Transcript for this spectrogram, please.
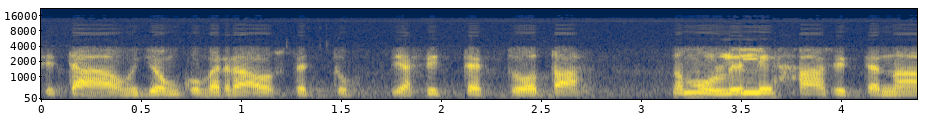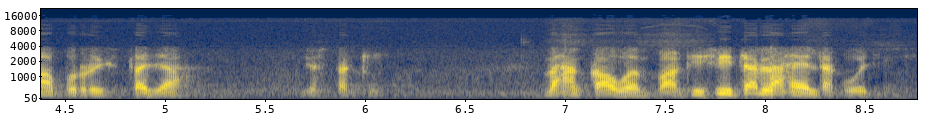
sitä on jonkun verran ostettu. Ja sitten tuota, no mullilihaa sitten naapurista ja jostakin vähän kauempaakin, siitä läheltä kuitenkin.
